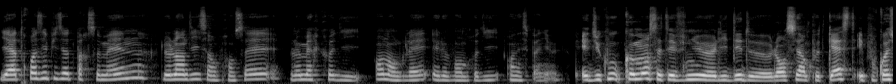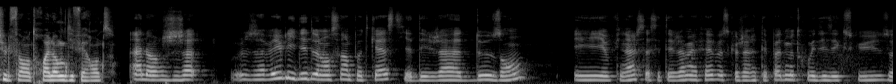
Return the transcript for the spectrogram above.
Il y a trois épisodes par semaine. Le lundi, c'est en français, le mercredi en anglais et le vendredi en espagnol. Et du coup, comment c'était venu l'idée de lancer un podcast et pourquoi tu le fais en trois langues différentes? Alors, j'avais eu l'idée de lancer un podcast il y a déjà deux ans. Et au final, ça s'était jamais fait parce que j'arrêtais pas de me trouver des excuses.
